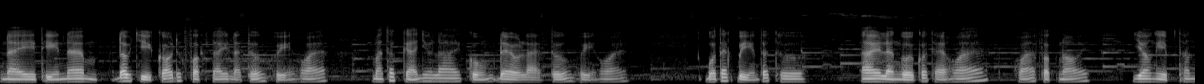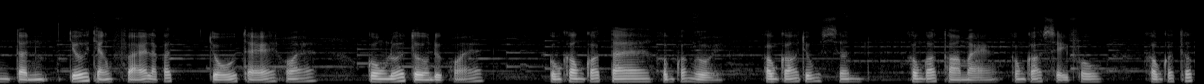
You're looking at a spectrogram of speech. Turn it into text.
này thiện nam, đâu chỉ có Đức Phật đây là tướng huyện hóa, mà tất cả Như Lai cũng đều là tướng huyện hóa. Bồ Tát biện Tất thưa, ai là người có thể hóa? Hóa Phật nói, do nghiệp thanh tịnh, chứ chẳng phải là có chủ thể hóa, cùng đối tượng được hóa. Cũng không có ta, không có người, không có chúng sinh, không có thọ mạng, không có sĩ phu, không có thức,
